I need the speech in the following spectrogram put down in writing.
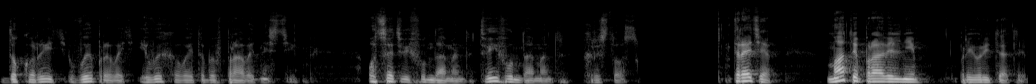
докорить, виправить і виховає тебе в праведності. Оце твій фундамент. Твій фундамент Христос. Третє мати правильні пріоритети.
